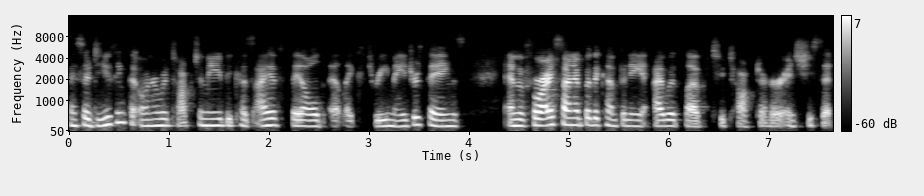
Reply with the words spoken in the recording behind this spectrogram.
I said, Do you think the owner would talk to me? Because I have failed at like three major things. And before I sign up with a company, I would love to talk to her. And she said,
